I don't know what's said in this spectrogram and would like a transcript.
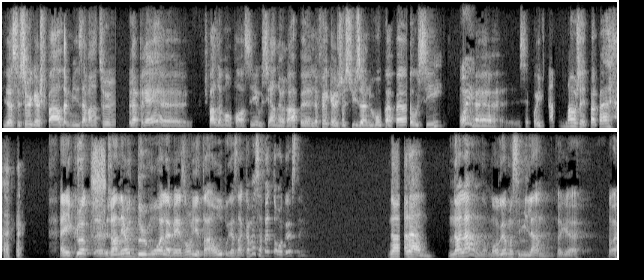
Puis là c'est sûr que je parle de mes aventures après. Euh, je parle de mon passé aussi en Europe. Euh, le fait que je suis un nouveau papa aussi. Oui. Euh, c'est pas évident. Non, j'ai papa. hey, écoute, j'en ai un de deux mois à la maison. Il est en haut présent. Comment s'appelle ton gars, Steve? Nolan. Nolan? Mon gars, moi c'est Milan. Fait que ouais.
